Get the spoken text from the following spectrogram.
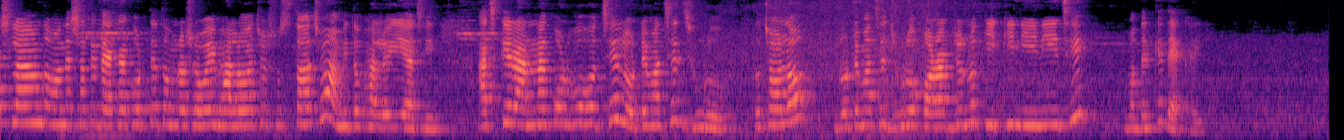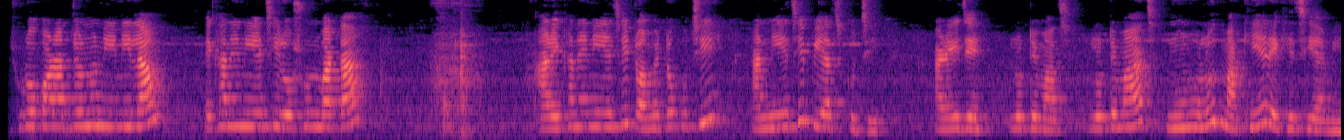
আসলাম তোমাদের সাথে দেখা করতে। তোমরা সবাই ভালো আছো, সুস্থ আছো? আমি তো ভালোই আছি। আজকে রান্না করব হচ্ছে লোটে মাছের ঝুড়ো। তো চলো, লোটে মাছের ঝুড়ো করার জন্য কি কি নিয়ে নিয়েছি তোমাদেরকে দেখাই। ঝুড়ো করার জন্য নিয়ে নিলাম। এখানে নিয়েছি রসুন বাটা আর এখানে নিয়েছি টমেটো কুচি আর নিয়েছি পেঁয়াজ কুচি। আর এই যে লোটে মাছ লোটে মাছ নুন হলুদ মাখিয়ে রেখেছি আমি।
